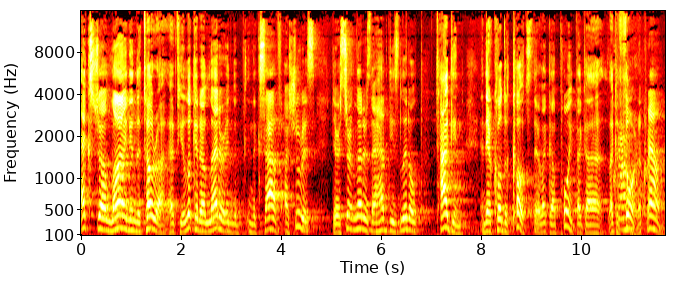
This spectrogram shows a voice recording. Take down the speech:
extra line in the Torah. If you look at a letter in the in the Ksav Ashuris, there are certain letters that have these little tagin, and they're called the coats. They're like a point, like a like a thorn, a crown.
